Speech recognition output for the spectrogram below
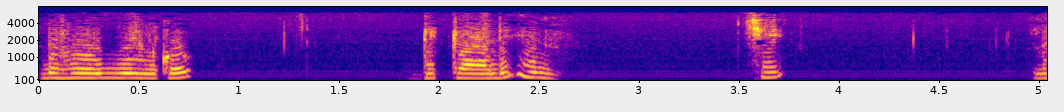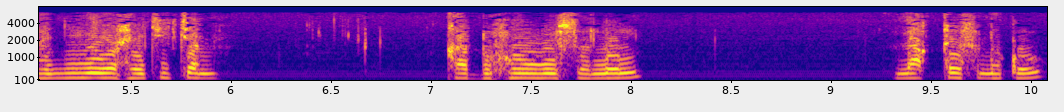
له نيلكو بكالي إن. ci lañu yeexe ci can lol làqeef na ko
